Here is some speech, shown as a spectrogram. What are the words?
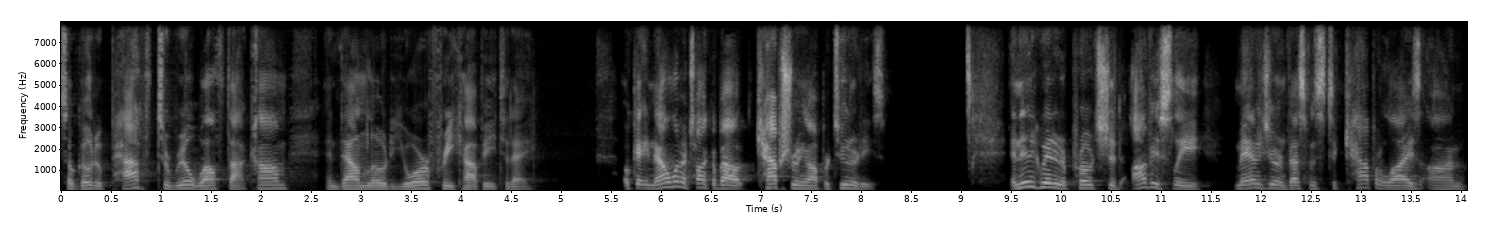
So go to pathtorealwealth.com and download your free copy today. Okay, now I want to talk about capturing opportunities. An integrated approach should obviously manage your investments to capitalize on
